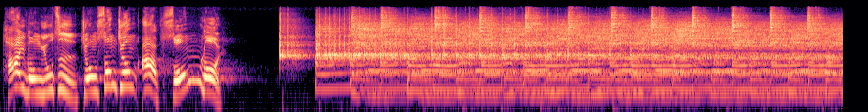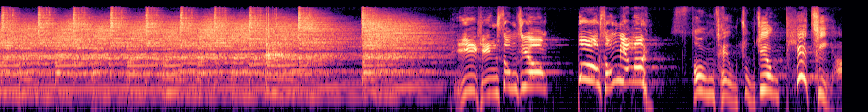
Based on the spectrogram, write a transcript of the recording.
太王有旨，将宋江押送来。宋江报送命来。宋朝主将铁强，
